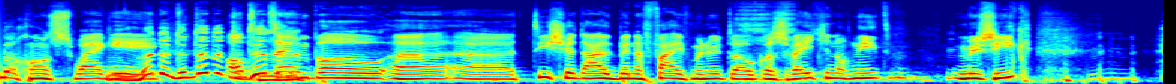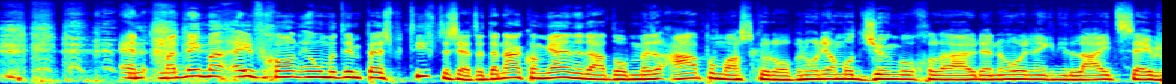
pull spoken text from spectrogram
Gewoon swaggy. Op tempo. T-shirt uit binnen vijf minuten ook. Al weet je nog niet. Muziek. En, maar neem maar even gewoon om het in perspectief te zetten. Daarna kwam jij inderdaad op met een apenmasker op. En hoorde je allemaal jungle geluiden. En hoorde je die lightsabers.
